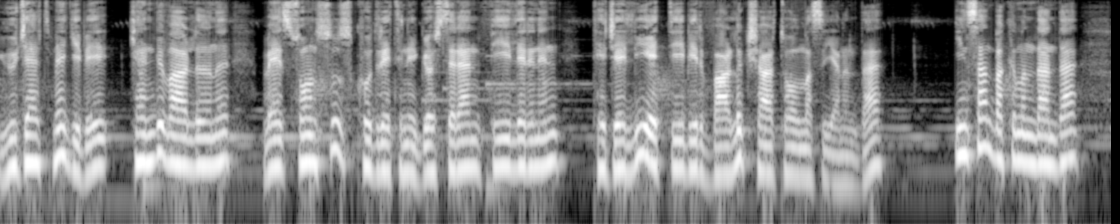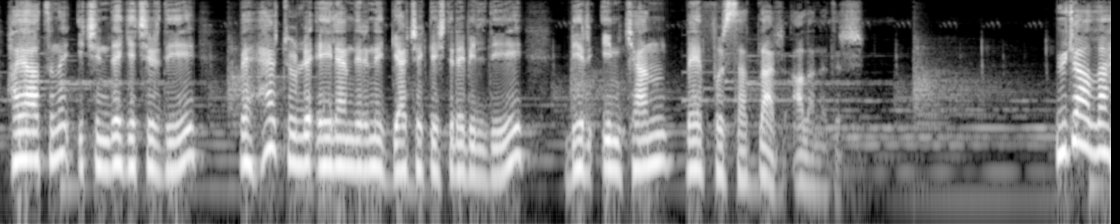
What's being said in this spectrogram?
yüceltme gibi kendi varlığını ve sonsuz kudretini gösteren fiillerinin tecelli ettiği bir varlık şartı olması yanında, insan bakımından da hayatını içinde geçirdiği ve her türlü eylemlerini gerçekleştirebildiği bir imkan ve fırsatlar alanıdır. Yüce Allah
